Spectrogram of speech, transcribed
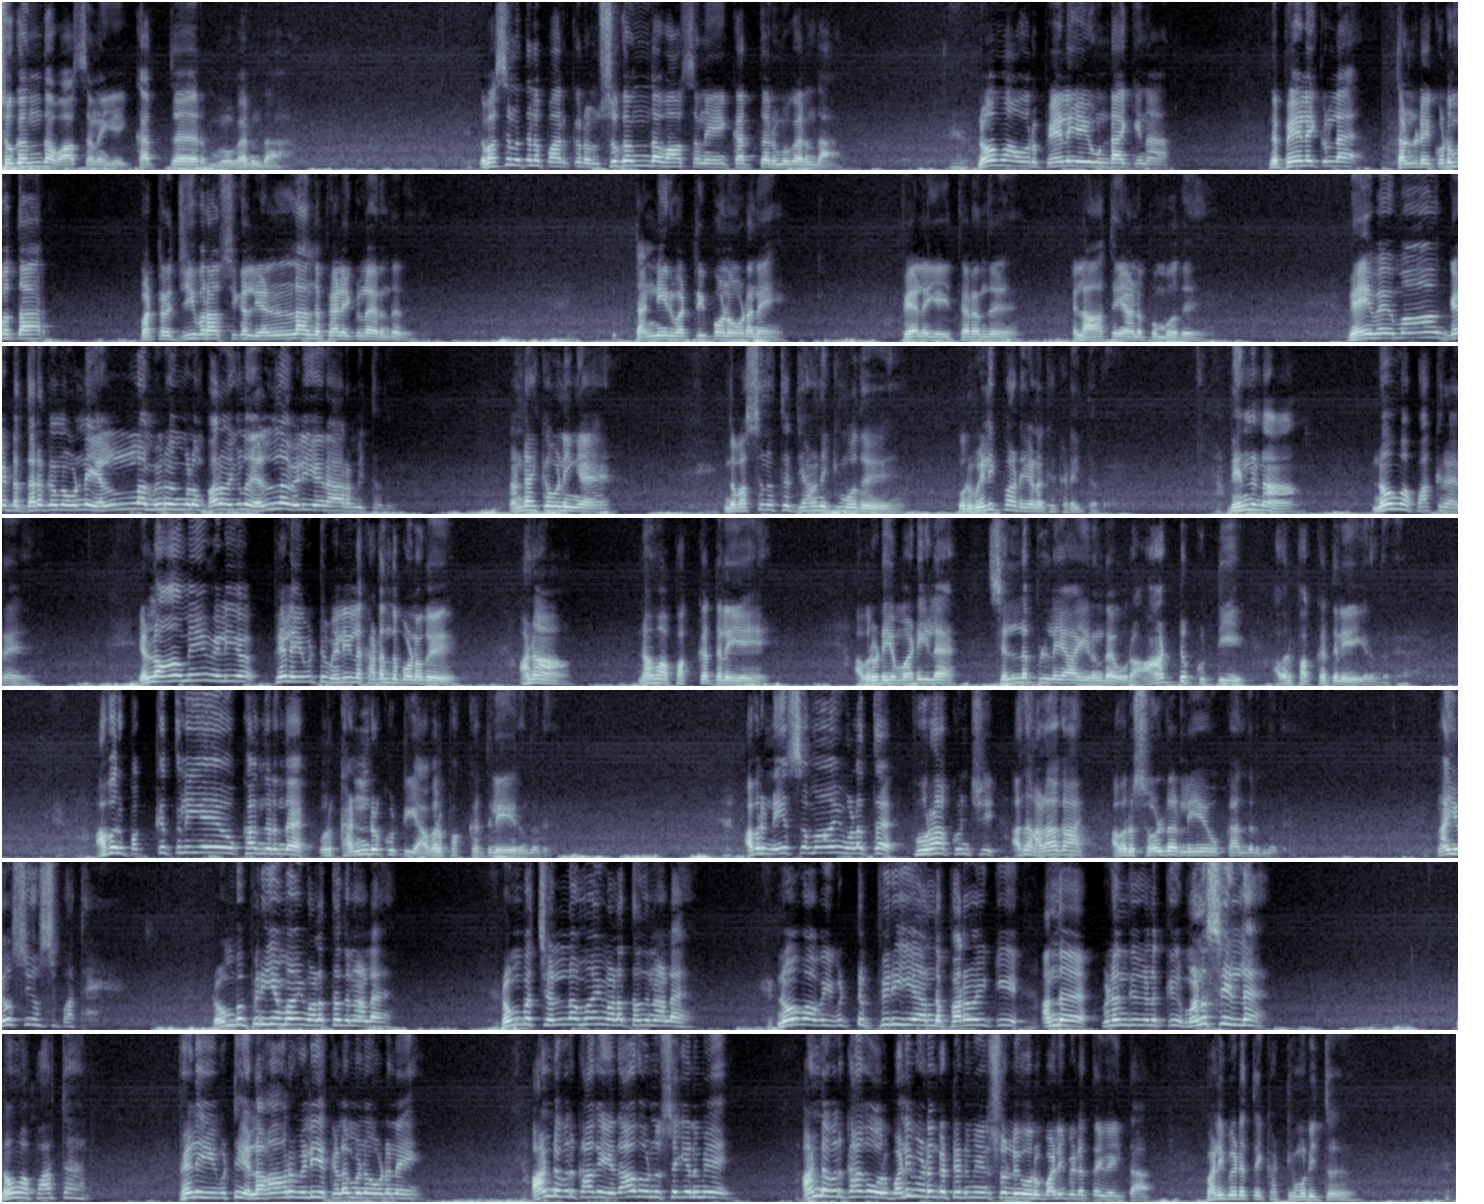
சுகந்த வாசனையை கர்த்தர் முகர்ந்தார். இந்த வசனத்தில் பார்க்கிறோம் சுகந்த வாசனையை கர்த்தர் முகர்ந்தார். நோவா ஒரு பேழையை உண்டாக்கினார். இந்த பேழைக்குள்ள தன்னுடைய குடும்பத்தார் மற்ற ஜீவராசிகள் எல்லாம் அந்த பேழைக்குள்ளே இருந்தது. தண்ணீர் வற்றி போன உடனே பேழையை திறந்து எல்லாத்தையும் அனுப்பும்போது வேக வேகமாக கேட்டை திறக்கிற உடனே எல்லா மிருகங்களும் பறவைகளும் எல்லாம் வெளியேற ஆரம்பித்தது. நன்றாய் கவனிங்க இந்த வசனத்தை தியானிக்கும் போது ஒரு வெளிப்பாடு எனக்கு கிடைத்தது. அது என்னன்னா நோவா பார்க்குறாரு எல்லாமே வெளியே பேழையை விட்டு வெளியில் கடந்து போனது. ஆனால் நவா பக்கத்திலேயே அவருடைய மடியில் செல்ல பிள்ளையாக இருந்த ஒரு ஆட்டுக்குட்டி அவர் பக்கத்திலேயே இருந்தது. அவர் பக்கத்திலேயே உட்கார்ந்திருந்த ஒரு கன்றுக்குட்டி அவர் பக்கத்திலேயே இருந்தது. அவர் நேசமாய் வளர்த்த புறா குஞ்சு அது அழகாய் அவர் ஷோல்டர்லேயே உட்கார்ந்துருந்தது. நான் யோசி யோசிச்சு பார்த்தேன். ரொம்ப பிரியமாய் வளர்த்ததுனால ரொம்ப செல்லமாய் வளர்த்ததுனால நோவாவை விட்டு பிரிய அந்த பறவைக்கு அந்த விலங்குகளுக்கு மனசு இல்லை. நோவா பார்த்தார் வேலையை விட்டு எல்லாரும் வெளியே கிளம்பின உடனே ஆண்டவருக்காக ஏதாவது ஒன்று செய்யணுமே ஆண்டவருக்காக ஒரு பலிபீடம் கட்டணுமேன்னு சொல்லி ஒரு பலிபீடத்தை வைத்தார். பலிபீடத்தை கட்டி முடித்து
